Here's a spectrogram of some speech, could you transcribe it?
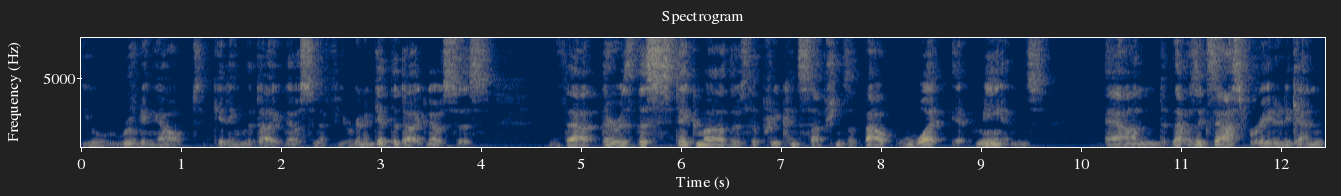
you rooting out getting the diagnosis, and if you were going to get the diagnosis, that there is this stigma, there's the preconceptions about what it means, and that was exasperated again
